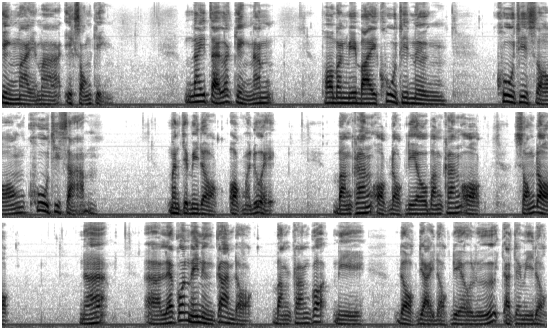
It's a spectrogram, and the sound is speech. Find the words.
กิ่งใหม่มาอีกสองกิ่ง ในแต่ละกิ่งนั้น พอมันมีใบคู่ที่หนึ่งคู่ที่สองคู่ที่สามมันจะมีดอกออกมาด้วย บางครั้งออกดอกเดียว บางครั้งออกสองดอกนะฮะแล้วก็ในหนึ่งก้านดอก บางครั้งก็มี ดอกใหญ่ดอกเดียว หรืออาจจะมีดอก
